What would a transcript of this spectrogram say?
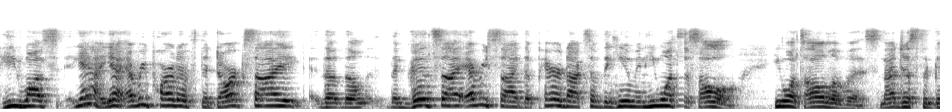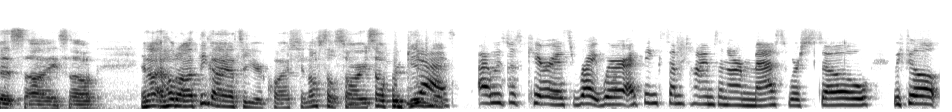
he wants yeah yeah every part of the dark side the the the good side every side the paradox of the human he wants us all he wants all of us, not just the good side. So, and I hold on, I think I answered your question. I'm so sorry. So forgiveness. Yes, I was just curious, right? Where I think sometimes in our mess, we're so we feel.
